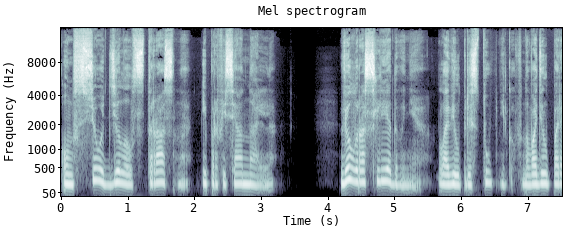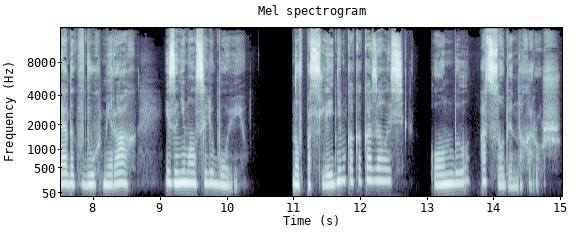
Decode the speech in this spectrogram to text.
Он все делал страстно и профессионально. Вел расследование, ловил преступников, наводил порядок в двух мирах и занимался любовью. Но в последнем, как оказалось, он был особенно хорош.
